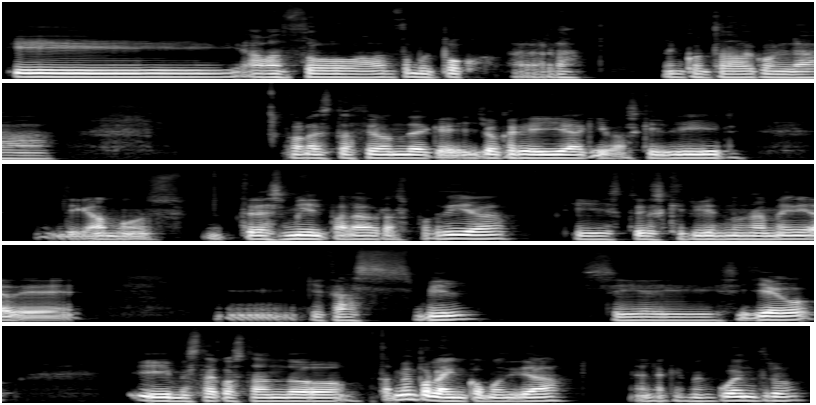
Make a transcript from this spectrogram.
y avanzo, avanzo muy poco, la verdad. Me he encontrado con la, con la situación de que yo creía que iba a escribir, digamos, 3.000 palabras por día y estoy escribiendo una media de mm, quizás 1.000 si, si llego y me está costando, también por la incomodidad en la que me encuentro.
